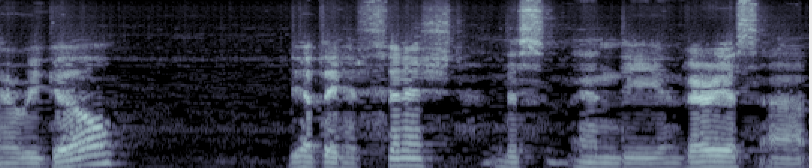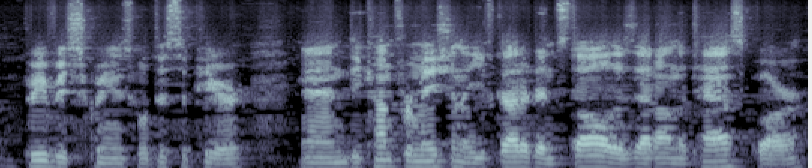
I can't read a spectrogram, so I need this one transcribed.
There we go. The update has finished. This and the various uh, previous screens will disappear. And the confirmation that you've got it installed is that on the taskbar,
